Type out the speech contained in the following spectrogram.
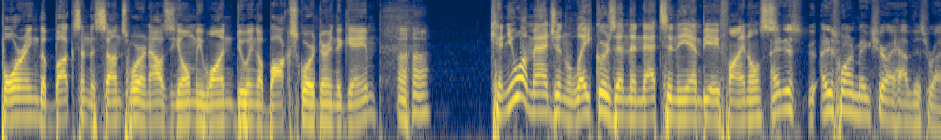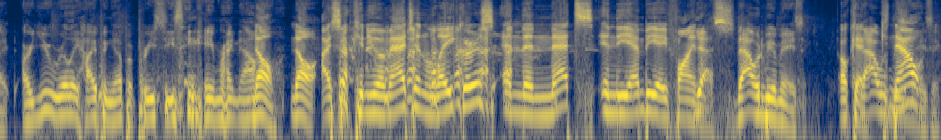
boring the Bucks and the Suns were, and I was the only one doing a box score during the game. Uh-huh. Can you imagine Lakers and the Nets in the NBA Finals? I just I just want to make sure I have this right. Are you really hyping up a preseason game right now? No, no. I said, can you imagine Lakers and the Nets in the NBA Finals? Yes, that would be amazing. Okay. that would now, amazing.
